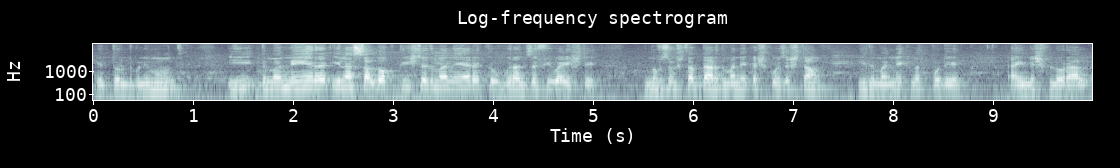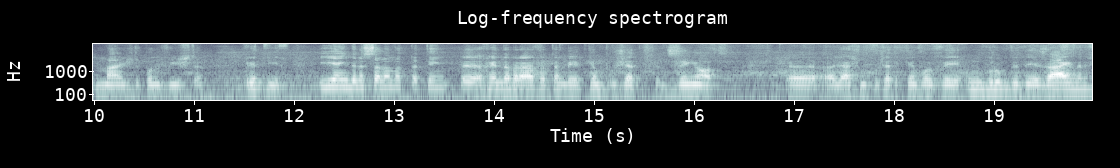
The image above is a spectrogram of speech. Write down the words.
em torno de Belimundo e de maneira e lançar logo pista de maneira que o grande desafio é este nós um estado de maneira que as coisas estão e de maneira que nós podemos ainda explorar mais do ponto de vista criativo e ainda na sala nós tem uh, Renda Brava também que é um projeto desenhado uh, aliás um projeto que envolve um grupo de designers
